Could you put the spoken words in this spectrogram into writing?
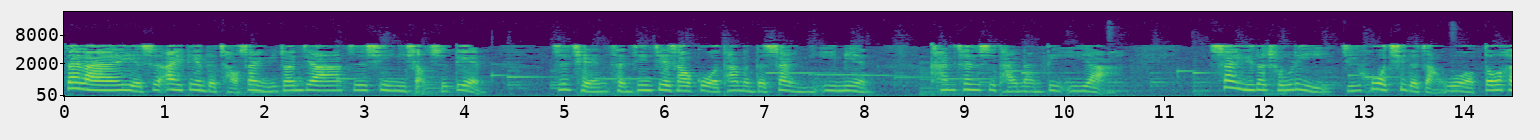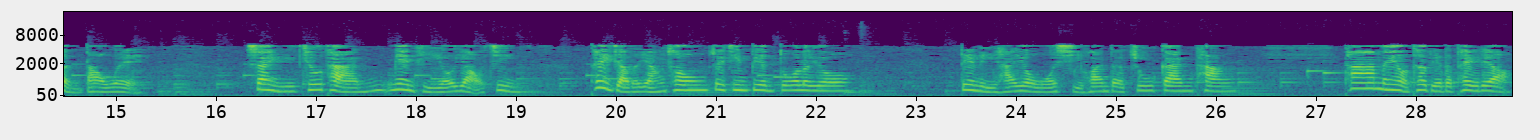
再来也是爱店的炒鳝鱼专家之信义小吃店，之前曾经介绍过他们的鳝鱼意面，堪称是台南第一啊！鳝鱼的处理及镬气的掌握都很到位，鳝鱼 Q 弹，面体有咬劲，配角的洋葱最近变多了哟。店里还有我喜欢的猪肝汤，它没有特别的配料。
